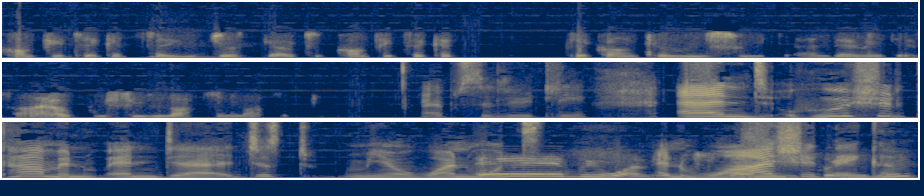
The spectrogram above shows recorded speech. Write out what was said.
CompuTicket. So mm. you just go to CompuTicket click on Karoo Suite, and there it is. I hope we see lots and lots of people. Absolutely. And who should come and and uh, just you know one more t- everyone and it's why should friendly. they come?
